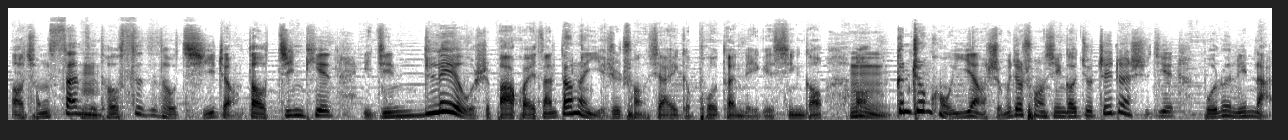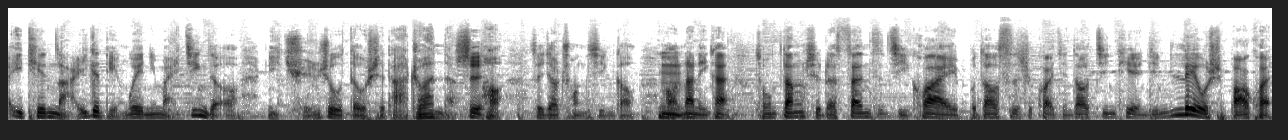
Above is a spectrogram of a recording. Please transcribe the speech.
啊，从三字头、四字头起涨到今天已经六十八块三，当然也是创下一个波段的一个新高。啊、嗯，跟中红一样，什么叫创新高？就这段时间，不论你哪一天哪一个点位你买进的哦，你全数都是大赚的。是好、啊，这叫创新高。好、那你看从当时的三十几块不到四十块钱，到今天已经六十八块，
